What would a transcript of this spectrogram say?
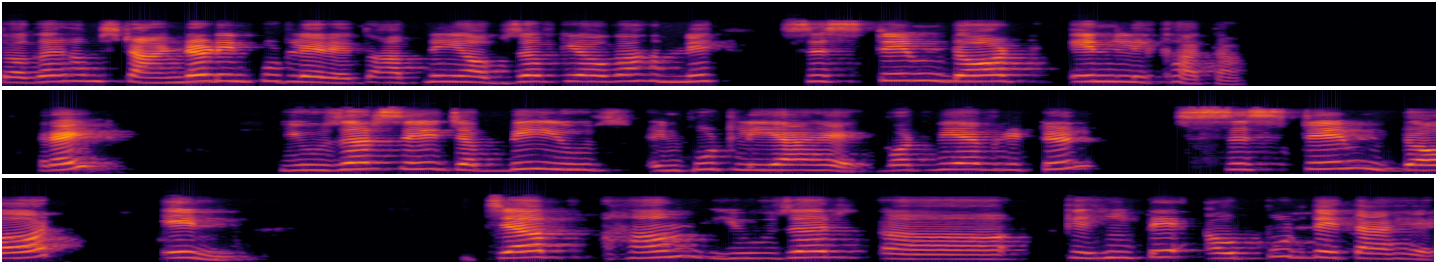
तो अगर हम स्टैंडर्ड इनपुट ले रहे हैं तो आपने ये ऑब्ज़र्व किया होगा, हमने सिस्टम डॉट इन लिखा था राइट right? यूज़र से जब भी यूज़ इनपुट लिया है what we have written system dot in जब हम यूज़र कहीं पे आउटपुट देता है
